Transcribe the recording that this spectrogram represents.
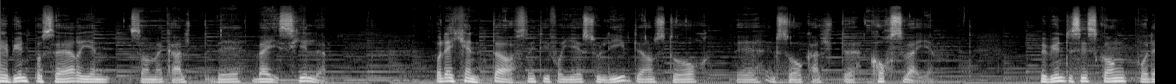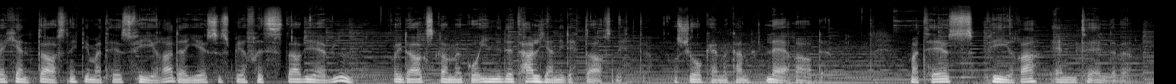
Vi har begynt på serien som er kalt Ved veiskillet. Og det er kjente avsnitt fra Jesu liv der han står ved en såkalt korsveie. Vi begynte sist gang på det kjente avsnittet i Matteus 4, der Jesus blir frista av djevelen. Og i dag skal vi gå inn i detaljene i dette avsnittet og se hva vi kan lære av det. Matteus 4, 1-11.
